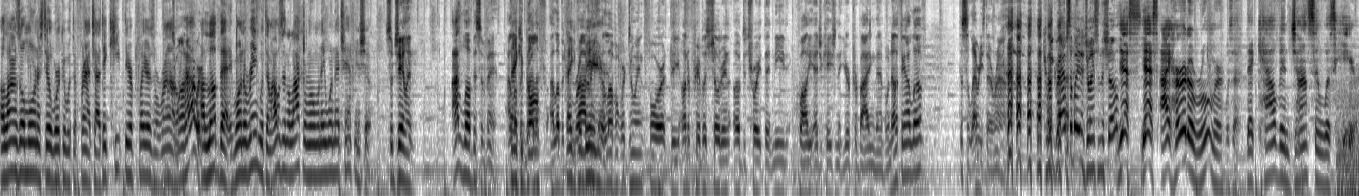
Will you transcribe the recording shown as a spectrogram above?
Alonzo Mourning still working with the franchise. They keep their players around. Juwan Howard. I love that. He won a ring with them. I was in the locker room when they won that championship. So Jalen, I love this event. I Thank love you, the brother. golf. I love the Thank you for being camaraderie. I love what we're doing for the underprivileged children of Detroit that need quality education that you're providing them. But another thing I love, the celebrities that are around. Can we grab somebody to join us in the show? Yes, yes. I heard a rumor What's that? that Calvin Johnson was here.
